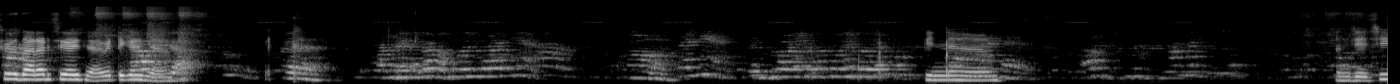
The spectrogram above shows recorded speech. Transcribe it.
ചുരിദാർ അടിച്ചു കഴിഞ്ഞ? വെട്ടി കഴിഞ്ഞ പിന്നെ അഞ്ചേച്ചി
